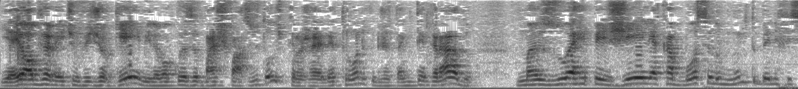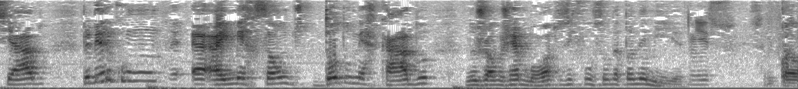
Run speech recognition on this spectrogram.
E aí, obviamente, o videogame é uma coisa mais fácil de todos, porque ela já é eletrônica, ele já está integrado, mas o RPG ele acabou sendo muito beneficiado, primeiro com é, a imersão de todo o mercado nos jogos remotos em função da pandemia. Isso. Então,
